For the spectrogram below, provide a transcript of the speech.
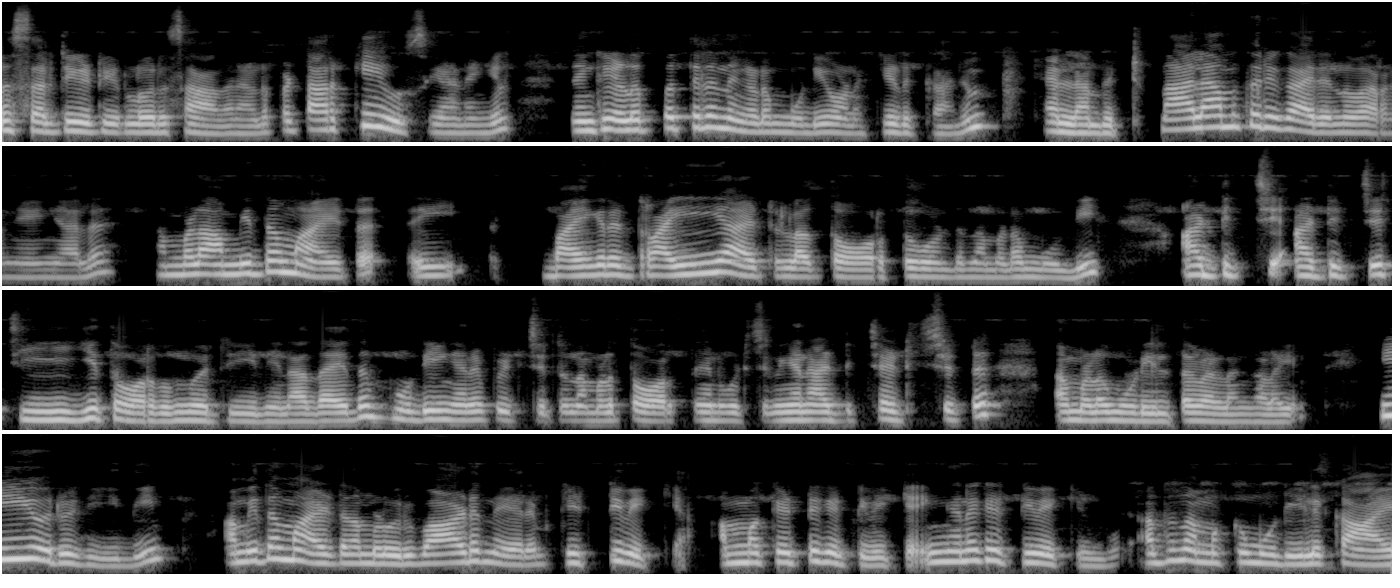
റിസൾട്ട് കിട്ടിയിട്ടുള്ള ഒരു സാധനമാണ്. അപ്പൊ ടർക്കി യൂസ് ചെയ്യുകയാണെങ്കിൽ നിങ്ങൾക്ക് എളുപ്പത്തിൽ നിങ്ങളുടെ മുടി ഉണക്കിയെടുക്കാനും എല്ലാം പറ്റും. നാലാമത്തെ ഒരു കാര്യം എന്ന് പറഞ്ഞു കഴിഞ്ഞാൽ നമ്മൾ അമിതമായിട്ട് ഈ ഭയങ്കര ഡ്രൈ ആയിട്ടുള്ള തോർത്ത് കൊണ്ട് നമ്മുടെ മുടി അടിച്ച് അടിച്ച് ചീകി തോർത്തുന്ന ഒരു രീതിയാണ്. അതായത് മുടി ഇങ്ങനെ പിടിച്ചിട്ട് നമ്മൾ തോർത്ത് ഇങ്ങനെ പിടിച്ചിട്ട് ഇങ്ങനെ അടിച്ചടിച്ചിട്ട് നമ്മൾ മുടിയിലത്തെ വെള്ളം കളയും. ഈ ഒരു രീതി അമിതമായിട്ട് നമ്മൾ ഒരുപാട് നേരം കെട്ടിവെക്കുക. അമ്മക്കെട്ട് കെട്ടിവെക്കുക. ഇങ്ങനെ കെട്ടിവെക്കുമ്പോൾ അത് നമുക്ക് മുടിയിൽ കായ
